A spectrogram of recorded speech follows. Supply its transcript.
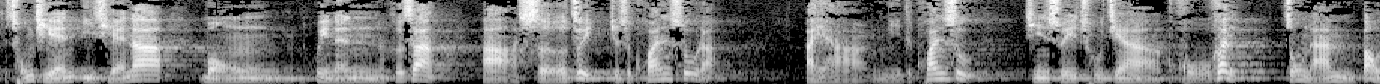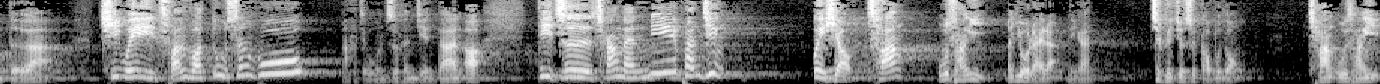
这从前以前呢，蒙慧能和尚啊舍罪，就是宽恕了。哎呀，你的宽恕，今虽出家，苦恨终难报得啊！其为传法度生乎？啊，这文字很简单啊。弟子常难涅盘经，未晓常无常意啊，又来了。你看，这个就是搞不懂常无常意。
